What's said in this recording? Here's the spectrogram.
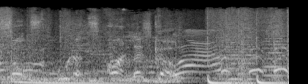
Soul food, on. Let's go. Wow.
